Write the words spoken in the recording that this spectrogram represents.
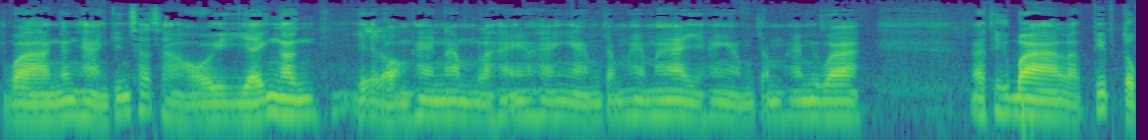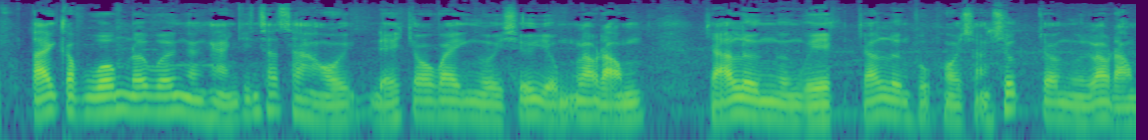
và ngân hàng chính sách xã hội giải ngân giai đoạn 2 năm là 2022 2023 à, thứ ba là tiếp tục tái cấp vốn đối với ngân hàng chính sách xã hội để cho vay người sử dụng lao động trả lương ngừng việc trả lương phục hồi sản xuất cho người lao động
